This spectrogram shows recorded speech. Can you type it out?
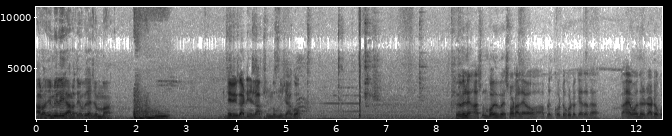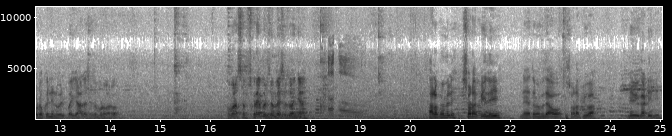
હાલો જમી લઈ હાલો તમે બધા જમવા. એવી ગાડીને લાપસી ને મગનું શાક હો. ફેમિલી હાસુન ભાઈ સોડા લેવા આપણે ખોટો ખોટો કહેતા હતા. કાંઈ વાંધો નહીં ટાટો ખોટો કરીને પછી હાલે છે જમણવારો. અમારા સબસ્ક્રાઈબર જમે છે જો હાલો ફેમિલી, સોડા પી લઈ ને તમે બધા આવો સોડા પીવા નવી ગાડીની.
